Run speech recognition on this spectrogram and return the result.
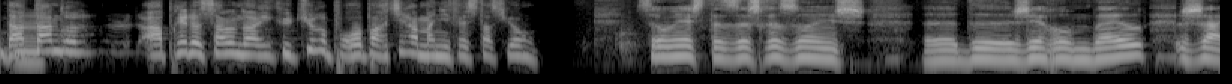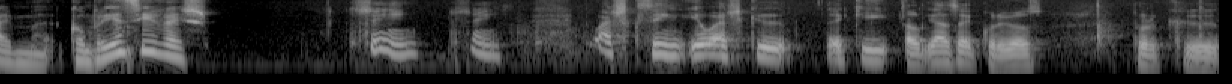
d'attendre après le Salon de l'Agriculture pour repartir à manifestation. São estas as razões uh, de Jérôme Bale. Jaime, compreensíveis. Sim, sim. Eu acho que sim. Eu acho que aqui, aliás, é curioso porque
